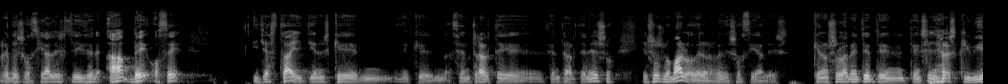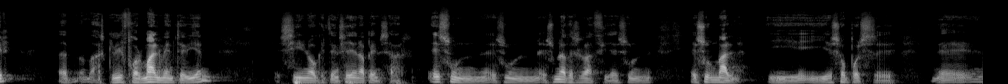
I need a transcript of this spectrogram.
redes sociales que te dicen A, B o C. Y ya está, y tienes que, que, centrarte, centrarte en eso. Eso es lo malo de las redes sociales, que no solamente te, enseñan a escribir, eh, a escribir formalmente bien, sino que te enseñan a pensar. Es, un, es, un, es una desgracia, es un, es un mal. Y, eso pues eh, eh,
